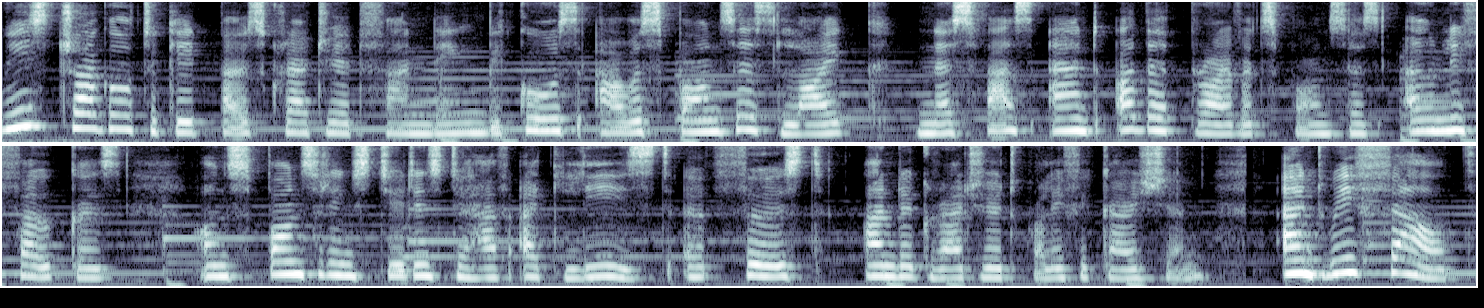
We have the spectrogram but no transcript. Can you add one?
We struggle to get postgraduate funding because our sponsors like NSFAS and other private sponsors only focus on sponsoring students to have at least a first undergraduate qualification. And we felt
